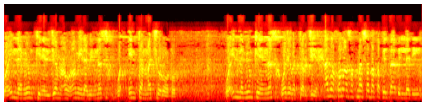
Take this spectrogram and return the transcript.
وإن لم يمكن الجمع عمل بالنسخ وإن تمت شروطه. وإن لم يمكن النسخ وجب الترجيح. هذا خلاصة ما سبق في الباب الذي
